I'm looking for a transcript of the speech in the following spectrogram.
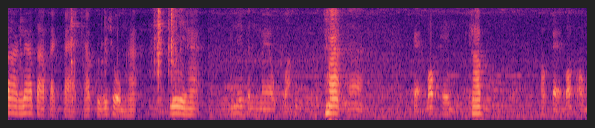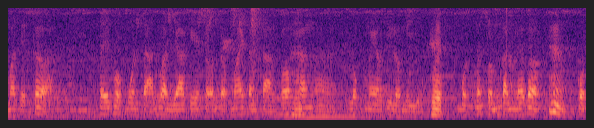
ร่างหน้าตาแปลกๆครับ คุณผู้ชมฮะ นี่ฮะอันนี้เป็นแมวกวักฮะนะแกะบล็อกเองครับพอแกะบล็อกออกมาเสร็จก็ ใช้พวกมวลสารหว่านยาเกสรดอกไม้ต่างๆพร้อมทั้งอ่าลกแมวที่เรามีอยู่ฮะบดผสมกันแล้วก็ กด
